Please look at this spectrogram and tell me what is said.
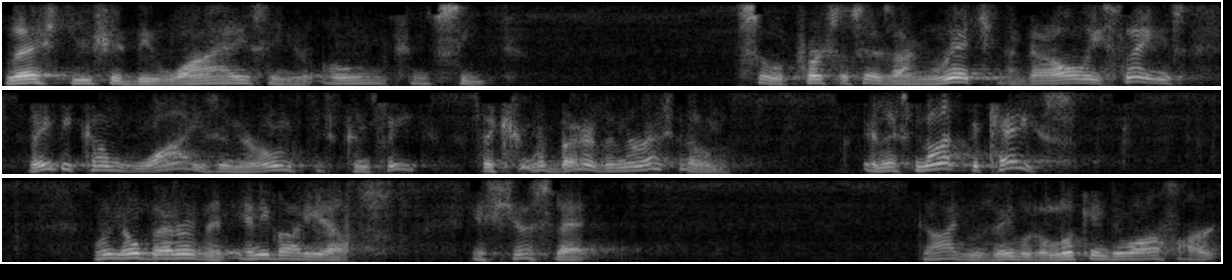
lest you should be wise in your own conceit. So a person says, I'm rich, I've got all these things, they become wise in their own conceit. They think we're better than the rest of them. And that's not the case. We're no better than anybody else. It's just that God was able to look into our heart,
